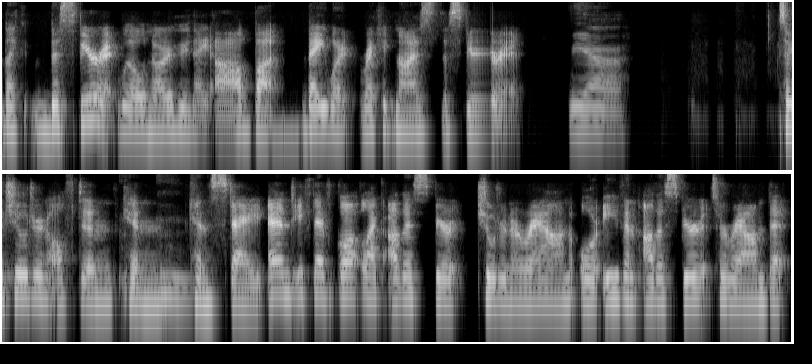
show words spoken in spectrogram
like the spirit will know who they are, but they won't recognize the spirit. Yeah. So children often can Mm. can stay, and if they've got like other spirit children around, or even other spirits around that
